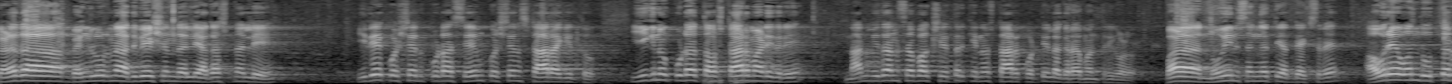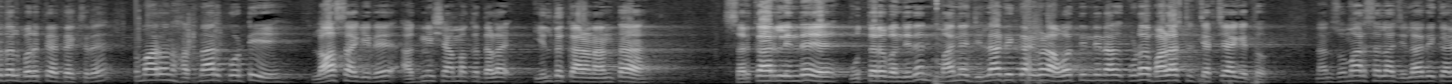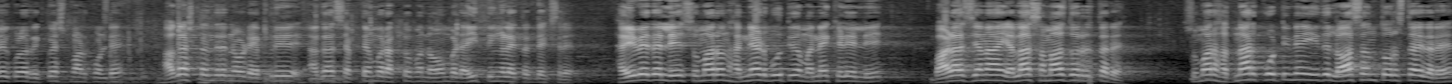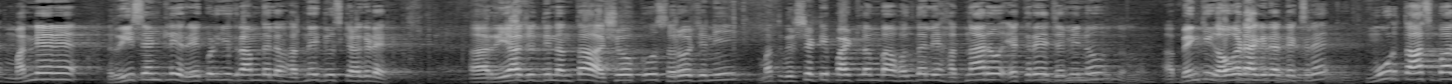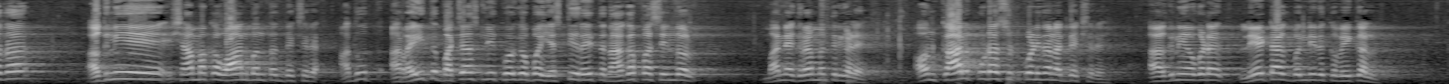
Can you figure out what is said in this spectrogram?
ಕಳೆದ ಬೆಂಗಳೂರಿನ ಅಧಿವೇಶನದಲ್ಲಿ ಆಗಸ್ಟ್ನಲ್ಲಿ ಇದೇ ಕ್ವಶನ್ ಕೂಡ ಸೇಮ್ ಕ್ವಶನ್ ಸ್ಟಾರ್ ಆಗಿತ್ತು. ಈಗನೂ ಕೂಡ ತಾವು ಸ್ಟಾರ್ ಮಾಡಿದ್ರಿ. ನಾನು ವಿಧಾನಸಭಾ ಕ್ಷೇತ್ರಕ್ಕೆ ಇನ್ನೂ ಸ್ಟಾರ್ ಕೊಟ್ಟಿಲ್ಲ ಗೃಹ ಮಂತ್ರಿಗಳು. ಭಾಳ ನೋವಿನ ಸಂಗತಿ ಅಧ್ಯಕ್ಷರೇ. ಅವರೇ ಒಂದು ಉತ್ತರದಲ್ಲಿ ಬರುತ್ತೆ ಅಧ್ಯಕ್ಷರೇ. ಸುಮಾರು ಒಂದು ಹದಿನಾರು ಕೋಟಿ ಲಾಸ್ ಆಗಿದೆ. ಅಗ್ನಿಶಾಮಕ ದಳ ಇಲ್ದ ಕಾರಣ ಅಂತ ಸರ್ಕಾರಲಿಂದೇ ಉತ್ತರ ಬಂದಿದೆ. ಮಾನ್ಯ ಜಿಲ್ಲಾಧಿಕಾರಿಗಳು ಅವತ್ತಿನ ದಿನ ಕೂಡ ಭಾಳಷ್ಟು ಚರ್ಚೆ ಆಗಿತ್ತು. ನಾನು ಸುಮಾರು ಸಲ ಜಿಲ್ಲಾಧಿಕಾರಿಗಳ ರಿಕ್ವೆಸ್ಟ್ ಮಾಡಿಕೊಂಡೆ. ಆಗಸ್ಟ್ ಅಂದರೆ ನೋಡಿ April August September October November ಐದು ತಿಂಗಳಾಯ್ತು ಅಧ್ಯಕ್ಷರೇ. ಹೈವೇದಲ್ಲಿ ಸುಮಾರು ಒಂದು ಹನ್ನೆರಡು ಬೂತ್ ಇದೆ ಮನೆ ಕಿಳಿಯಲ್ಲಿ ಭಾಳಷ್ಟು ಜನ ಎಲ್ಲ ಸಮಾಜದವ್ರು ಇರ್ತಾರೆ. ಸುಮಾರು ಹದಿನಾರು ಕೋಟಿನೇ ಇದು ಲಾಸ್ ಅಂತ ತೋರಿಸ್ತಾ ಇದ್ದಾರೆ ಮೊನ್ನೆನೇ ರೀಸೆಂಟ್ಲಿ ರೇಕುಳ್ಗಿ ಗ್ರಾಮದಲ್ಲಿ ಒಂದು ಹದಿನೈದು ದಿವಸ ಕೆಳಗಡೆ ರಿಯಾಜುದ್ದೀನ್ ಅಂತ ಅಶೋಕು, ಸರೋಜಿನಿ ಮತ್ತು ವಿರ್ಶೆಟ್ಟಿ ಪಾಟ್ಲಂಬ ಹೊಲದಲ್ಲಿ ಹದಿನಾರು ಎಕರೆ ಜಮೀನು ಬೆಂಕಿಗೆ ಅವಘಡ ಆಗಿದೆ ಅಧ್ಯಕ್ಷರೇ. ಮೂರು ತಾಸು ಬಾದ ಅಗ್ನಿ ಶಾಮಕ ವಾಹನ ಬಂತ ಅಧ್ಯಕ್ಷರೇ. ಅದು ಆ ರೈತ ಬಚಾಸ್ಲಿಕ್ಕೆ ಹೋಗಿ ಒಬ್ಬ ಎಸ್ ಟಿ ರೈತ ನಾಗಪ್ಪ ಸಿಂಧೋಲ್ ಮಾನ್ಯ ಗೃಹ ಮಂತ್ರಿಗಳೇ. ಅವನ ಕಾಲು ಕೂಡ ಸುಟ್ಕೊಂಡಿದ್ದಾನೆ ಅಧ್ಯಕ್ಷರೇ. ಆ ಅಗ್ನಿ ಒಳಗಡೆ ಲೇಟಾಗಿ ಬಂದಿದ್ದಕ್ಕೆ ವೆಹಿಕಲ್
